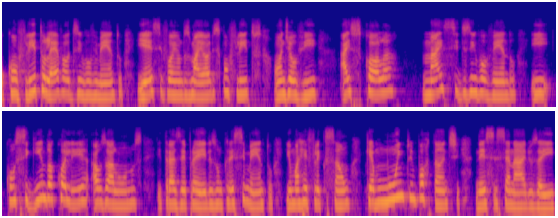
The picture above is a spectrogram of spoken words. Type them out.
o conflito leva ao desenvolvimento e esse foi um dos maiores conflitos onde eu vi a escola mais se desenvolvendo e conseguindo acolher aos alunos e trazer para eles um crescimento e uma reflexão que é muito importante nesses cenários aí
